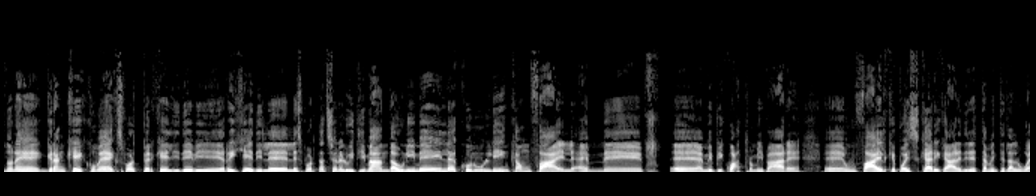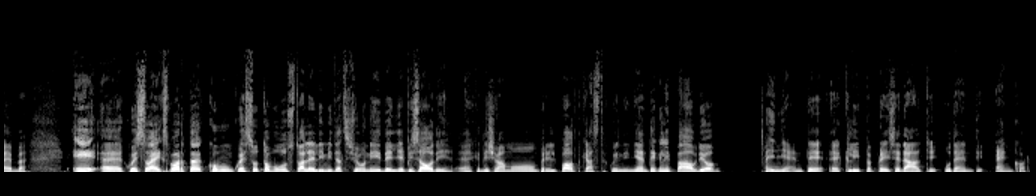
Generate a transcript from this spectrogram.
non è granché come export perché gli devi richiedi le, l'esportazione, lui ti manda un'email con un link a un file M, eh, MP4 mi pare, eh, un file che puoi scaricare direttamente dal web. E eh, questo export comunque è sottoposto alle limitazioni degli episodi eh, che dicevamo per il podcast, quindi niente clip audio e niente eh, clip prese da altri utenti Anchor.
